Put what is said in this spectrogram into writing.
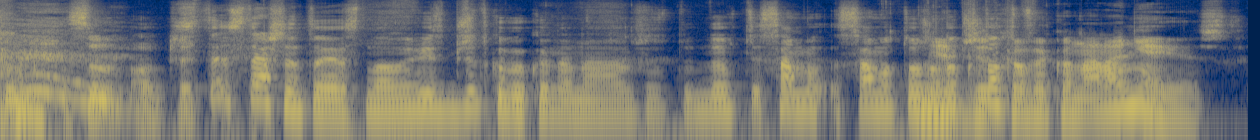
sól, sól oczy. St- Straszne to jest, no jest brzydko wykonana, no, samo, samo to, że Nie, no brzydko kto... wykonana nie jest.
